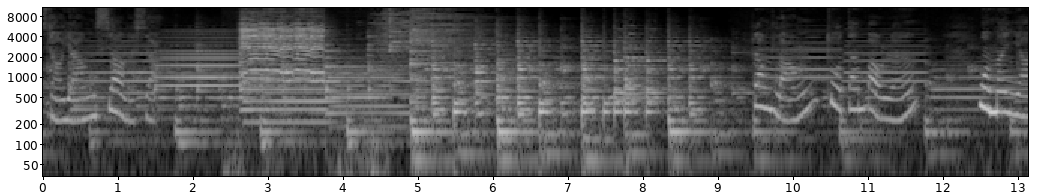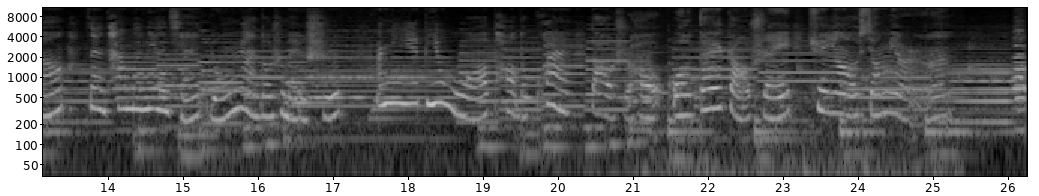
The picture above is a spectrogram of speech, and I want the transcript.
小羊笑了笑。让狼做担保人，我们羊在他们面前永远都是美食，而你比我跑得快，到时候我该找谁去要小米儿啊？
